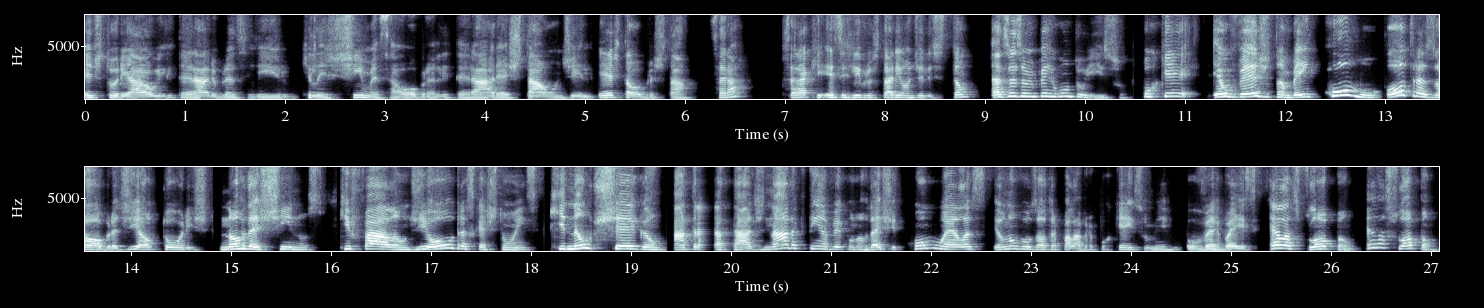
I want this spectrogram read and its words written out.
editorial e literário brasileiro que legitima essa obra literária, está onde ele, esta obra está? Será? Será que esses livros estariam onde eles estão? Às vezes eu me pergunto isso, porque eu vejo também como outras obras de autores nordestinos que falam de outras questões que não chegam a tratar de nada que tenha a ver com o Nordeste, como elas, eu não vou usar outra palavra porque é isso mesmo, o verbo é esse, elas flopam, elas flopam.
